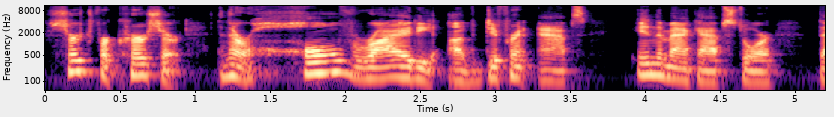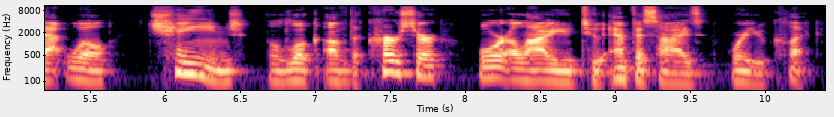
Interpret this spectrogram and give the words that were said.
search for Cursor, and there are a whole variety of different apps in the Mac App Store that will change the look of the cursor or allow you to emphasize where you click.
